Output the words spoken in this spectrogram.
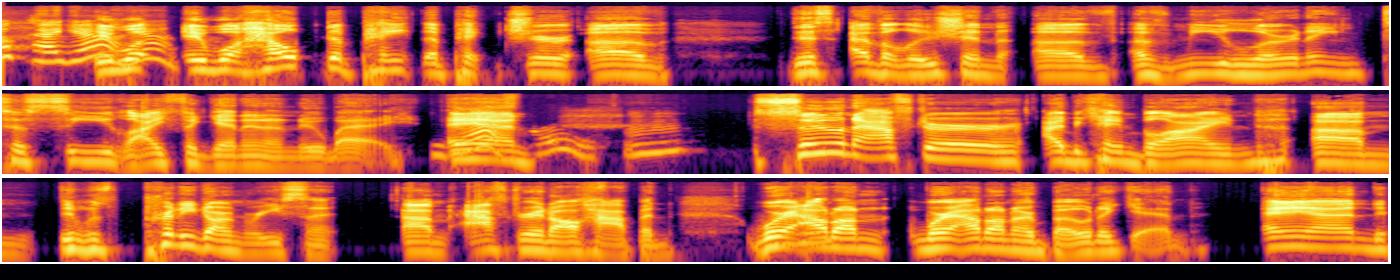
Okay, yeah, it will yeah. it will help to paint the picture of this evolution of of me learning to see life again in a new way. Yeah, And please. Mm-hmm. Soon after I became blind, um, it was pretty darn recent. Um, after it all happened, we're Mhm. out on we're out on our boat again, and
